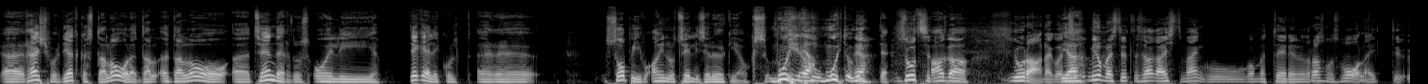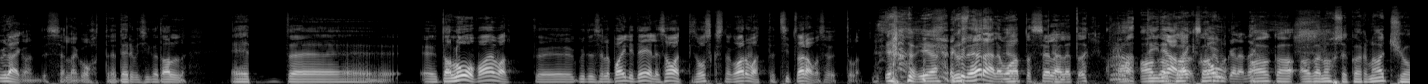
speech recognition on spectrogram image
Äh, Rashford jätkas Daloole, Daloo äh, tsenderdus oli tegelikult sobiv ainult sellise löögi jaoks, muidu, muidu ja, mitte. aga jura nagu, et ja. minu meelest ütles väga hästi mängu kommenteerinud Rasmus Voolaid ülekandes selle kohta ja tervis iga talle, et äh, ta loo vaevalt Äh, kui ta selle palli teele saatis, oskas nagu arvata, et siit väravasööt tuleb. ja kui ta järele vaatas sellele, et kurat, ei tea, läks kaugele. aga, aga noh, see Garnacho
